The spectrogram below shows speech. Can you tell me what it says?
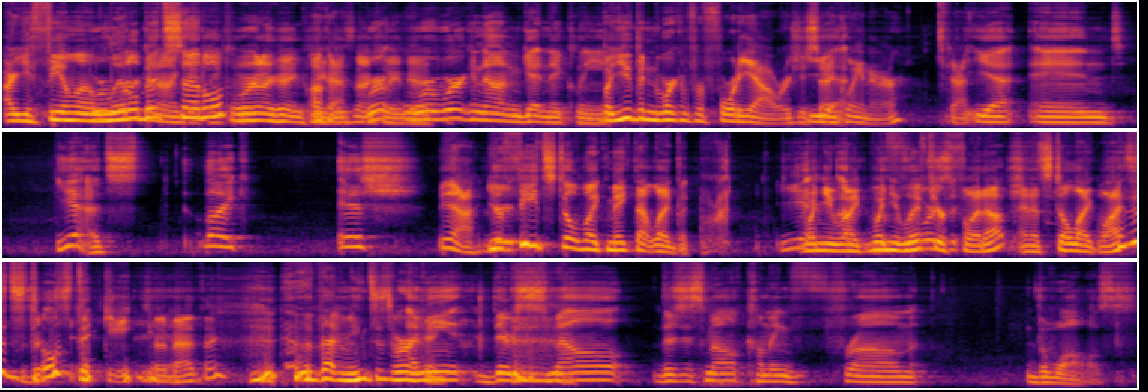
Are you feeling a We're little bit on getting settled? we're gonna get clean. Okay. It's not we're, clean we're yet. working on getting it clean. But you've been working for 40 hours, you said, Yeah. cleaning her. Okay. yeah, and yeah, it's like ish. Yeah, your There- feet still like make that like Yeah, when you like when you lift your foot up and it's still like why is it still sticky? Is that a bad thing? that means it's working. I mean, there's smell. There's a smell coming from the walls.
